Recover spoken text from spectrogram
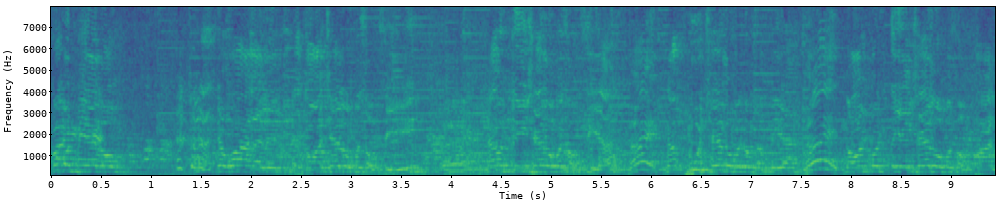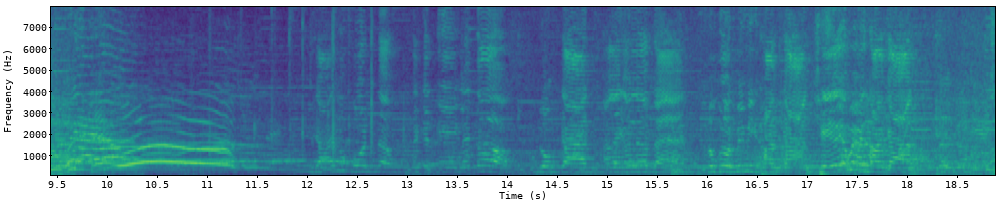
ทุกคนมีอารมณ์จะว่าอะไรเลยจิตรกรใช้ลมณ์ผสมสีนักดนตรีใช้ลมณ์ผสมเสียงนักพูดใช้ลมณ์ผสมสำเนียงนอนบนเตียงใช้ลมณ์ผสมพันธุ์อยากให้ทุกคนแบบเป็นกันเองแล้วก็อุดมการณ์อะไรก็แล้วแต่ทุกคนไม่มีทางการ เชก็ไม่เป็นทางการ เช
